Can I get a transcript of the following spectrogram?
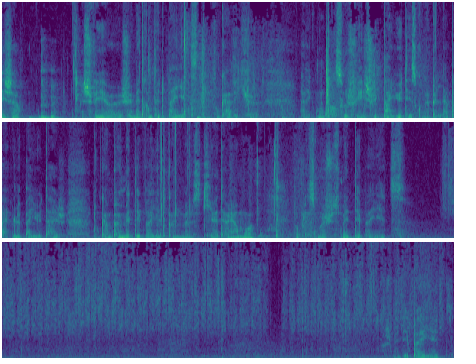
déjà, je vais, euh, je vais mettre un peu de paillettes. Donc avec, euh, avec mon pinceau, je vais, je vais pailleter ce qu'on appelle le pailletage. Donc un peu mettre des paillettes comme euh, ce qu'il y a derrière moi. Donc laisse-moi juste mettre des paillettes. Je mets des paillettes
